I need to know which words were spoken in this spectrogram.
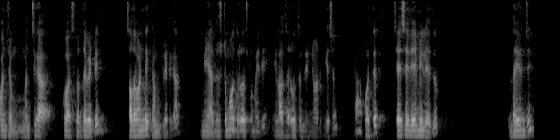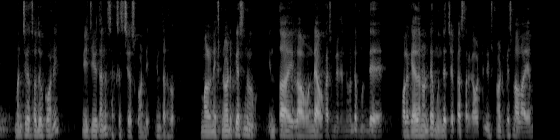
కొంచెం మంచిగా ఎక్కువ శ్రద్ధ పెట్టి చదవండి కంప్లీట్గా. మీ అదృష్టమో దురదృష్టమో ఇది. ఇలా జరుగుతుంది నోటిఫికేషన్. కాకపోతే చేసేది ఏమీ లేదు. దయించి మంచిగా చదువుకొని మీ జీవితాన్ని సక్సెస్ చేసుకోండి ఇంతటితో. మళ్ళీ నెక్స్ట్ నోటిఫికేషన్ ఇంత ఇలా ఉండే అవకాశం లేదు. ఎందుకంటే ముందే వాళ్ళకి ఏదైనా ఉంటే ముందే చెప్పేస్తారు కాబట్టి నెక్స్ట్ నోటిఫికేషన్ అలా ఏం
